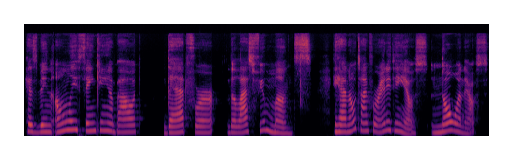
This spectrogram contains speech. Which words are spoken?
He's been only thinking about that for the last few months. He had no time for anything else, no one else.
